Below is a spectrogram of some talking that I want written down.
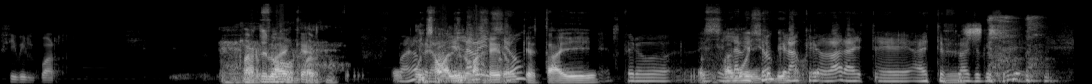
Civil War. eh, que-. Bueno, un chavalín bajero que está ahí. Pero No es la visión que le han querido dar a este, a este Flash, yo qué sé.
